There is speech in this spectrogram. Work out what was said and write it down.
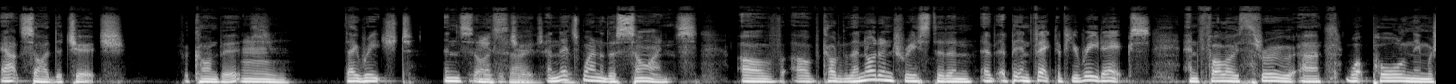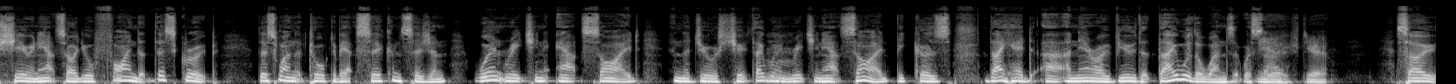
outside the church for converts. Mm. They reached inside, Inside, the church. And that's one of the signs of, of culture. They're not interested in, in fact, if you read Acts and follow through uh, what Paul and them were sharing outside, you'll find that this group, this one that talked about circumcision, weren't reaching outside in the Jewish church. They weren't reaching outside because they had uh, a narrow view that they were the ones that were Yeah, saved. yeah. So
